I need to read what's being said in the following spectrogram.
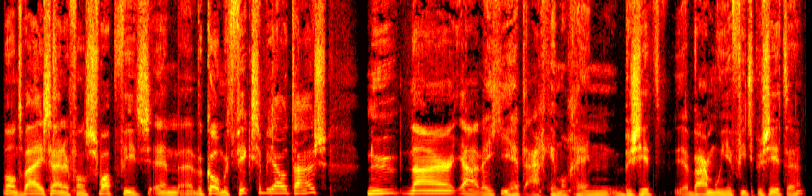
Want wij zijn er van Swapfiets en eh, we komen het fixen bij jou thuis. Nu naar, ja weet je, je hebt eigenlijk helemaal geen bezit. Waar moet je een fiets bezitten?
